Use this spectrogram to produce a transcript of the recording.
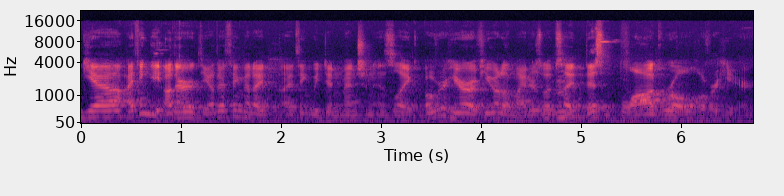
yeah, I think the other the other thing that I, I think we didn't mention is like over here, if you go to the Miters Mhm. website, this blog roll over here,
